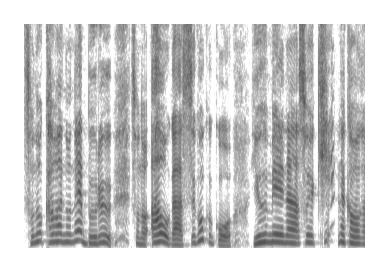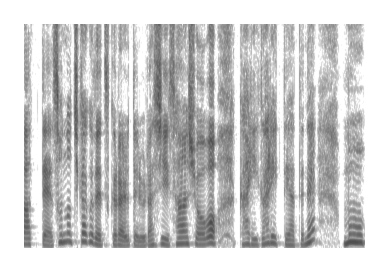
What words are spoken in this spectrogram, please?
その川のねブルーその青がすごくこう有名なそういう綺麗な川があってその近くで作られてるらしい山椒をガリガリってやってねもう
